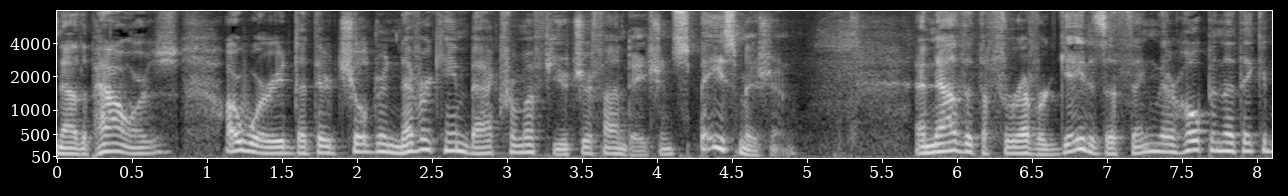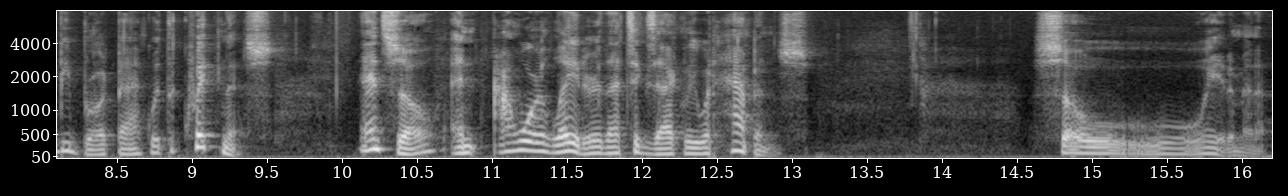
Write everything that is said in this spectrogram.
Now, the Powers are worried that their children never came back from a future Foundation space mission. And now that the Forever Gate is a thing, they're hoping that they could be brought back with the quickness. And so, an hour later, that's exactly what happens. So, wait a minute.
